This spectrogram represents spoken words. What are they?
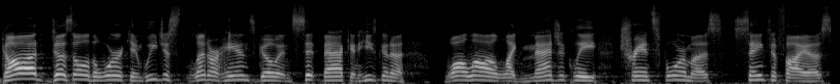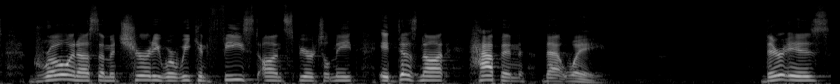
God does all the work and we just let our hands go and sit back and He's going to, voila, like magically transform us, sanctify us, grow in us a maturity where we can feast on spiritual meat. It does not happen that way. There is,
